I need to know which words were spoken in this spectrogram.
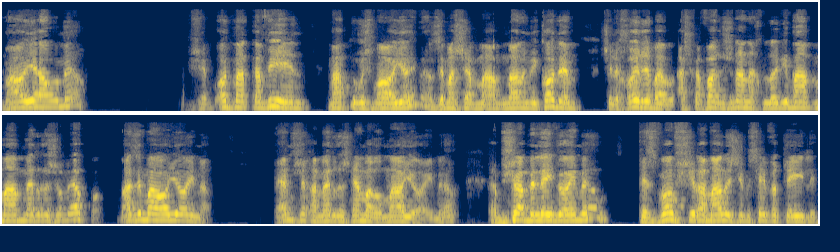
מה הוא היה אומר? שעוד מעט נבין מה פירוש מה הוא זה מה שאמרנו מקודם, שלכאורה בהשקפה הראשונה אנחנו לא יודעים מה, מה המדרש אומר פה, מה זה מה הוא. בהמשך המדרש נאמר מה הוא אומר, רבי שועה בן לוי אומר, תזבוב שיר אמר לו שבספר תהילים.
